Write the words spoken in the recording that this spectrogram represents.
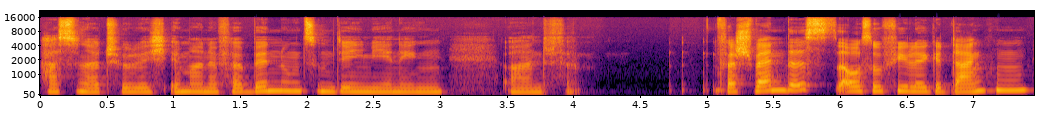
hast du natürlich immer eine Verbindung zum demjenigen und verschwendest auch so viele Gedanken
